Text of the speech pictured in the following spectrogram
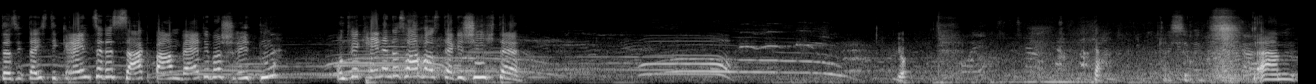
Das, da ist die Grenze des Sagbaren weit überschritten und wir kennen das auch aus der Geschichte. Ja. Ja. Ähm,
